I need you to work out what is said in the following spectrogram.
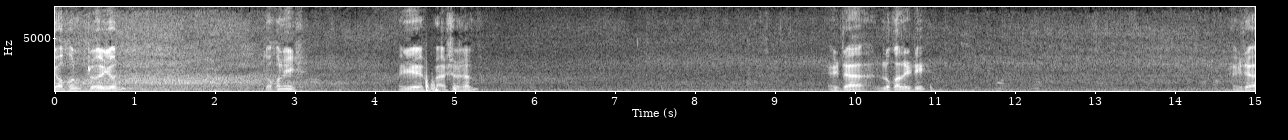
যখন প্রয়োজন, তখনই এই যে ফায়ার স্টেশন এটা লোকালিটি এটা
